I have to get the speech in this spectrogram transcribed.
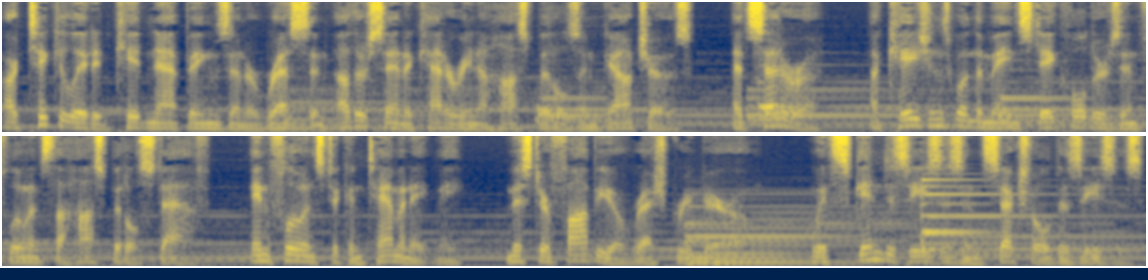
articulated kidnappings and arrests in other Santa Catarina hospitals and gauchos, etc., occasions when the main stakeholders influence the hospital staff, influence to contaminate me, Mr. Fabio Reschke Ribeiro, with skin diseases and sexual diseases,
